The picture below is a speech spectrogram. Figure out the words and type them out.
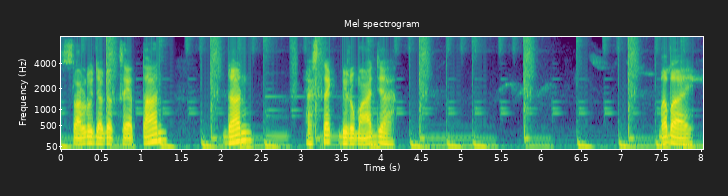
Selalu jaga kesehatan dan hashtag di rumah aja. Bye bye.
